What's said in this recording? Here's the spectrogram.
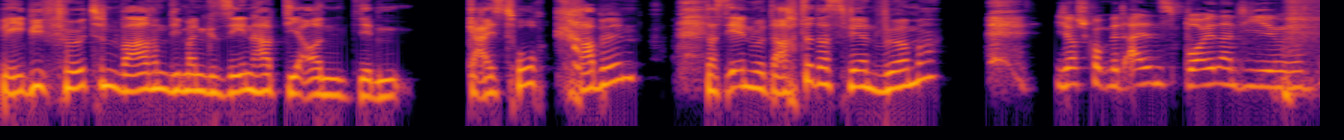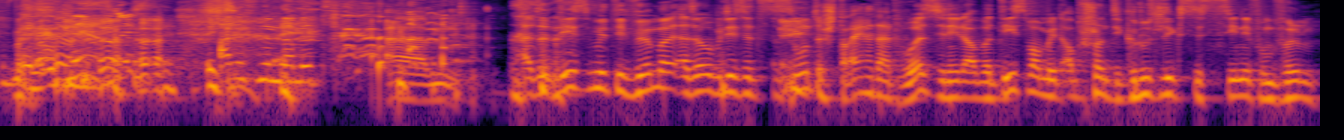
Babyföten waren, die man gesehen hat, die an dem Geist hochkrabbeln? dass er nur dachte, das wären Würmer? Josh kommt mit allen Spoilern, die alles nimmt damit. ähm, also das mit den Würmern, also ob ich das jetzt so unterstreicht hat, weiß ich nicht, aber das war mit Abstand die gruseligste Szene vom Film.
